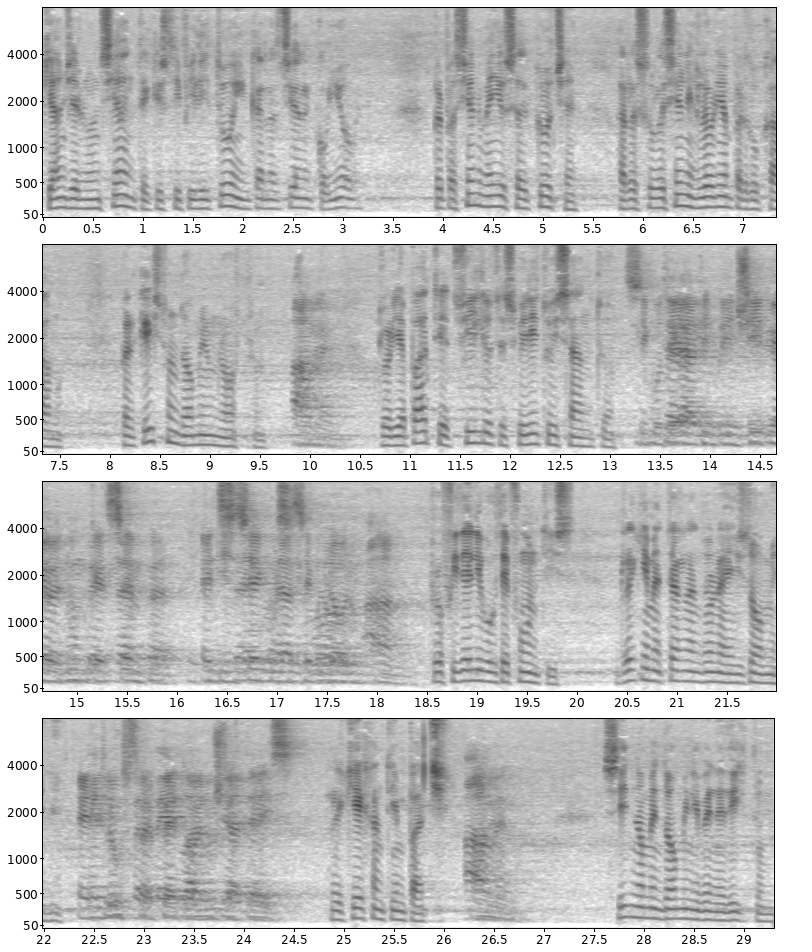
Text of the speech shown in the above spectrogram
che angelo annunziante, Cristi fili Tui, incarnazione coniove, per passione meius ad cruce, a resurrezione e gloria perducamo, per Christum Dominum nostrum. Amen. Gloria Patri et Filio et Spiritui Sancto. Sicut erat in principio et nunc et semper, et in saecula saeculorum. Amen. Pro fidelibus defuntis, requiem aeternam dona eis Domine, Et lux perpetua luceat eis. requiescant in pace. Amen. Sit nomen Domini benedictum,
